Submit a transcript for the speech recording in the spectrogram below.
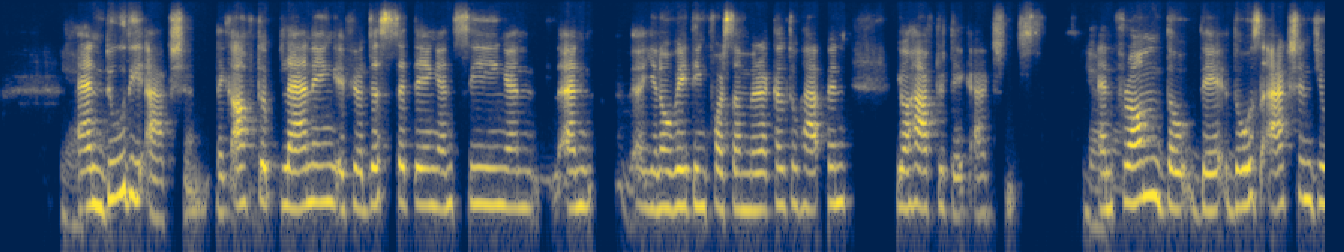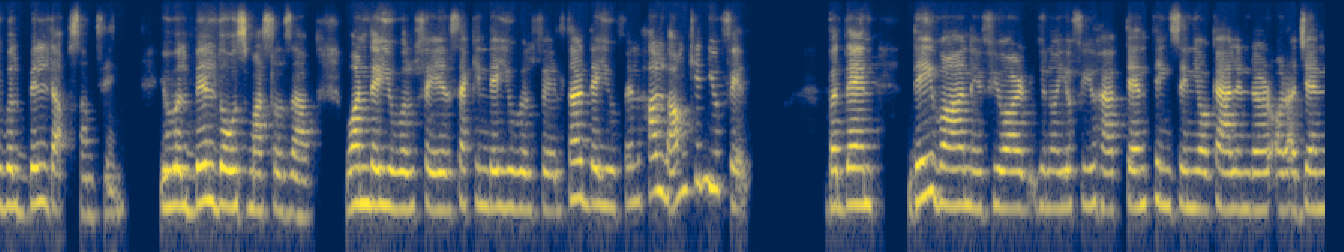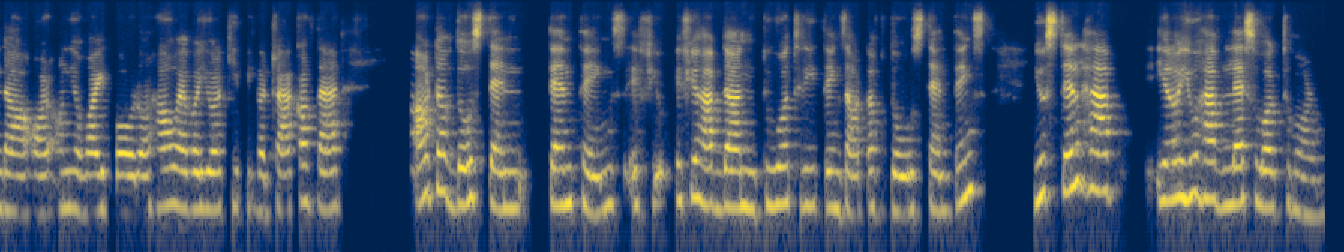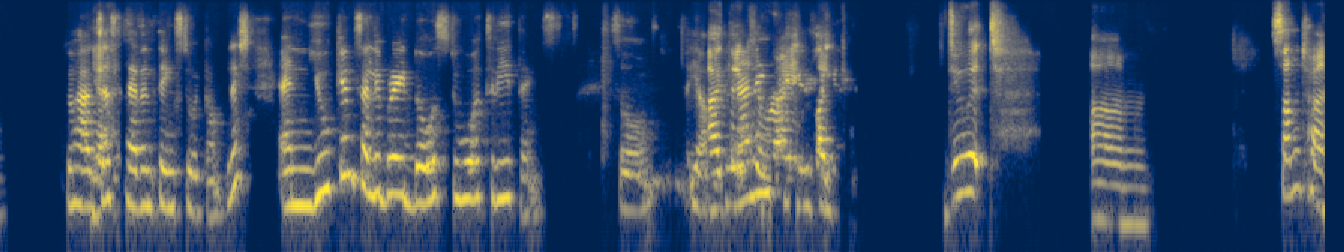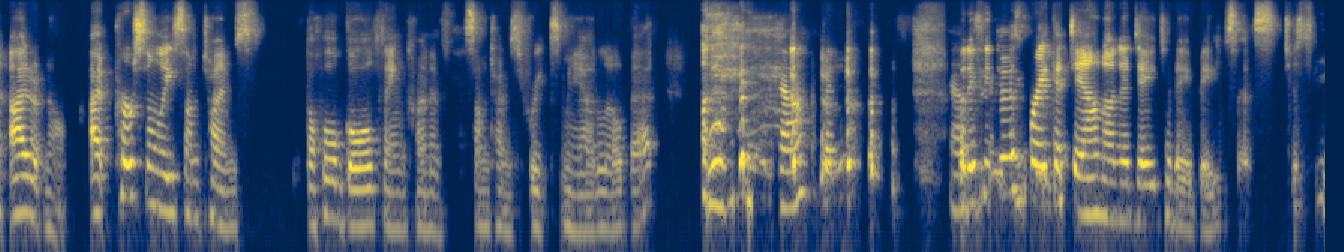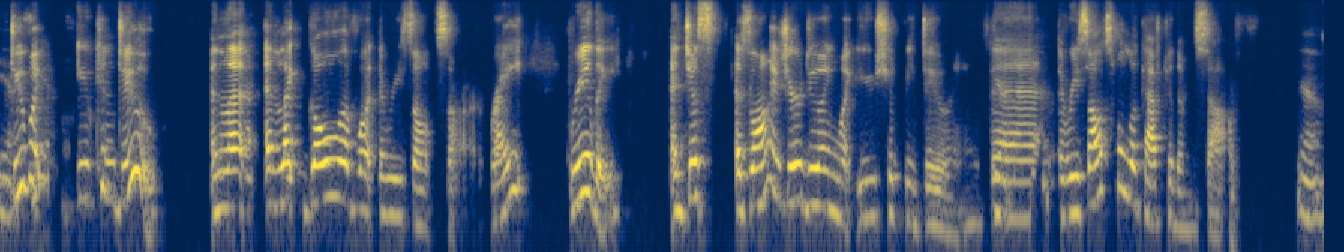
Yeah. and do the action. Like after planning if you're just sitting and seeing and and uh, you know waiting for some miracle to happen you have to take actions. Yeah. and from the, the those actions you will build up something. You will build those muscles up. One day you will fail second day you will fail third day you fail. How long can you fail? But then day one if you are you know if you have 10 things in your calendar or agenda or on your whiteboard or however you are keeping a track of that out of those 10 10 things if you if you have done two or three things out of those 10 things you still have you know you have less work tomorrow you have Yeah. just seven things to accomplish and you can celebrate those two or three things so yeah I think you're right, like, do it. Um. Sometime, I don't know, I personally, sometimes the whole goal thing kind of sometimes freaks me out a little bit. yeah But if you just break it down on a day-to-day basis, just do Yes. what you can do. And let, and let go of what the results are, right? Really. And just as long as you're doing what you should be doing, Yeah. then the results will look after themselves. Yeah.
